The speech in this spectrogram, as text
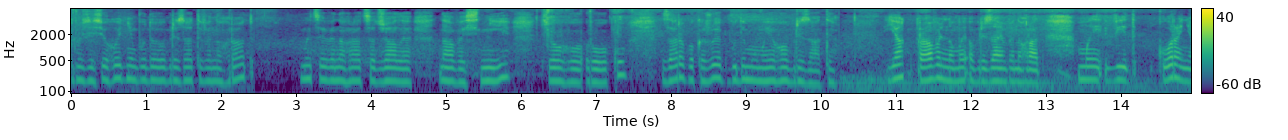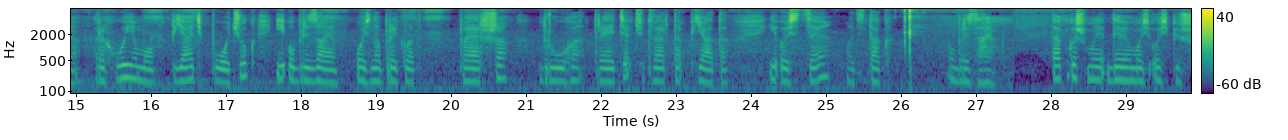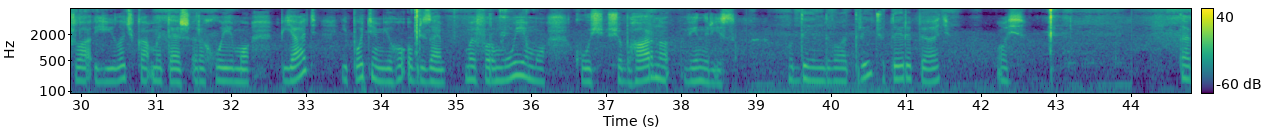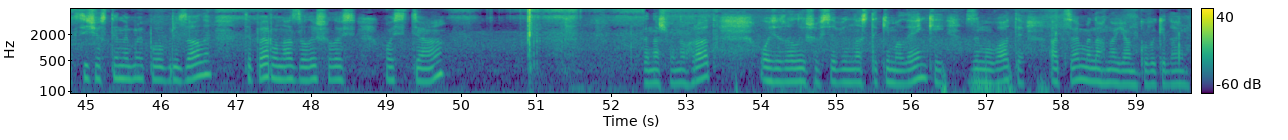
Друзі, сьогодні буду обрізати виноград. Ми цей виноград саджали навесні цього року. Зараз покажу, як будемо ми його обрізати. Як правильно ми обрізаємо виноград? Ми від кореня рахуємо 5 почок і обрізаємо. Ось, наприклад, перша, друга, третя, четверта, п'ята. І ось це ось так обрізаємо. Також ми дивимось, ось пішла гілочка. Ми теж рахуємо 5 і потім його обрізаємо. Ми формуємо кущ, щоб гарно він ріс. 1, 2, 3, 4, 5. Ось. Так, ці частини ми пообрізали. Тепер у нас залишилась ось ця. Це наш виноград. Ось залишився він у нас такий маленький, зимувати, а це ми на гноянку викидаємо.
